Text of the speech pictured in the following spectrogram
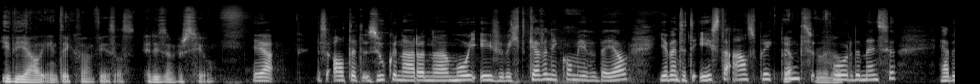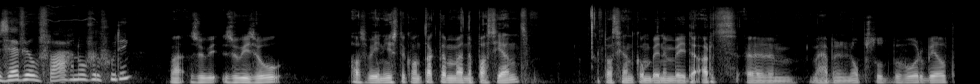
ideale intake van vezels. Er is een verschil. Ja, dus altijd zoeken naar een eh, mooi evenwicht. Kevin, ik kom even bij jou. Jij bent het eerste aanspreekpunt Ja, voor de mensen. Hebben zij veel vragen over voeding? Maar sowie- sowieso, als we een eerste contact hebben met een patiënt, de patiënt komt binnen bij de arts, ehm, we hebben een opstoot bijvoorbeeld,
